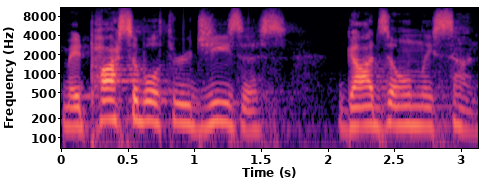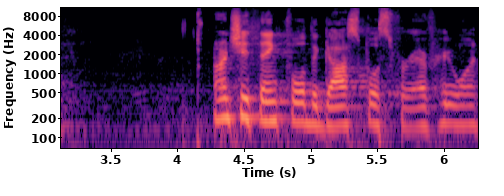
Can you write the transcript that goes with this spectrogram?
made possible through Jesus, God's only Son. Aren't you thankful the gospel is for everyone?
